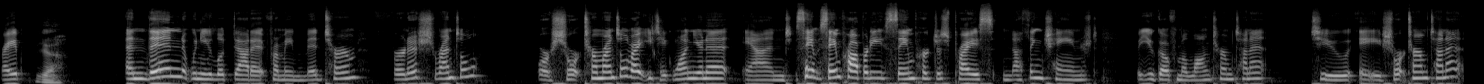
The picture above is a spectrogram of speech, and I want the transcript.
right? yeah And then when you looked at it from a midterm furnished rental or short-term rental, right? You take one unit and same same property, same purchase price, nothing changed, but you go from a long-term tenant to a short-term tenant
